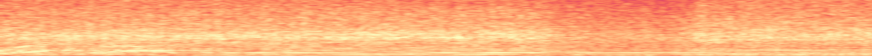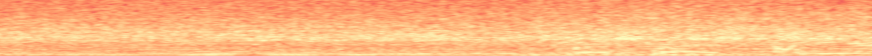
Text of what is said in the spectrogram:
Left side. Left side clear.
